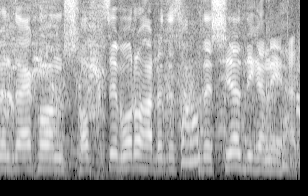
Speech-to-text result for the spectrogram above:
কিন্তু এখন সবচেয়ে বড় হাট হচ্ছে আমাদের সিরাজদিখানে হাট।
